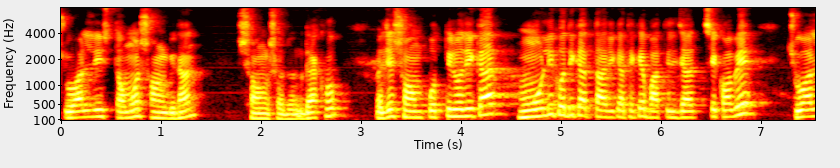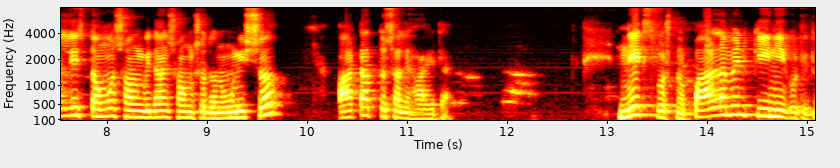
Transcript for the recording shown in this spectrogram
চুয়াল্লিশতম সংবিধান সংশোধন। দেখো যে সম্পত্তির অধিকার মৌলিক অধিকার তালিকা থেকে বাতিল যাচ্ছে কবে? চুয়াল্লিশতম সংবিধান সংশোধন, উনিশশো আটাত্তর সালে হয় এটা। নেক্সট প্রশ্ন, পার্লামেন্ট কি নিয়ে গঠিত?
